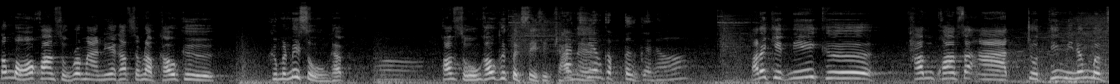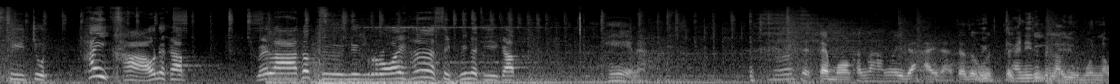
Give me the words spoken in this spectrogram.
ต้องบอกว่าความสูงประมาณนี้ครับสำหรับเขาคือคือมันไม่สูงครับความสูงเขาคือตึก 40 ชั้ถ้านนะเทียบฮะกับตึกอะเนาะภารกิจนี้คือทำความสะอาดจุดที่มีน้ำหมึก 4 จุดให้ขาวนะครับ เวลาก็คือ 150 วินาทีครับ เท่นะ แต่แต่มองข้างล่างไม่ได้นะถ้าสมมติแค่นี้ถ้าเป็นเราอยู่บนเรา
